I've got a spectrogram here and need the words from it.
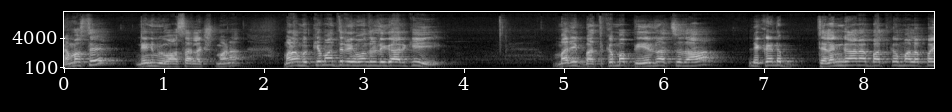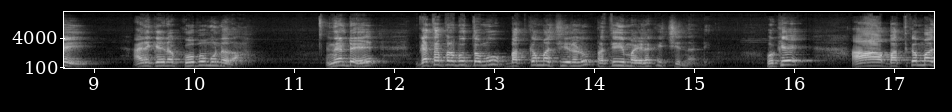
నమస్తే నేను మీ వాసా లక్ష్మణ. మన ముఖ్యమంత్రి రేవంత్ రెడ్డి గారికి మరి బతుకమ్మ పేరు నచ్చదా? లేకంటే తెలంగాణ బతుకమ్మలపై ఆయనకైనా కోపం ఉన్నదా? ఎందుకంటే గత ప్రభుత్వము బతుకమ్మ చీరలు ప్రతి మహిళకి ఇచ్చిందండి. ఓకే ఆ బతుకమ్మ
